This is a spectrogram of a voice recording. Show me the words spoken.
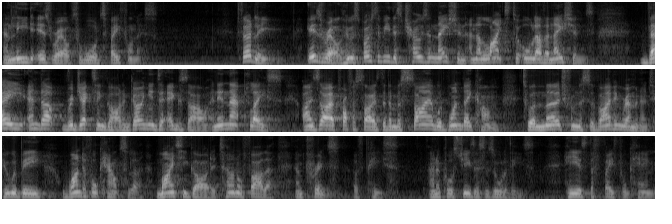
and lead Israel towards faithfulness. Thirdly, Israel, who was supposed to be this chosen nation and a light to all other nations, they end up rejecting God and going into exile. And in that place, Isaiah prophesies that a Messiah would one day come to emerge from the surviving remnant who would be wonderful counselor, mighty God, eternal Father, and Prince of Peace. And of course, Jesus is all of these. He is the faithful King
